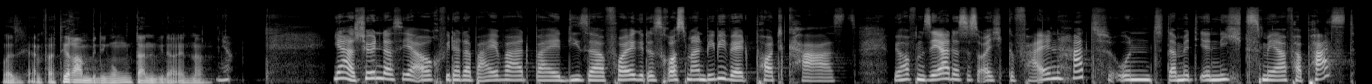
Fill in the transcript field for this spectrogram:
weil sich einfach die Rahmenbedingungen dann wieder ändern. Ja. Ja, schön, dass ihr auch wieder dabei wart bei dieser Folge des Rossmann Babywelt Podcasts. Wir hoffen sehr, dass es euch gefallen hat und damit ihr nichts mehr verpasst,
